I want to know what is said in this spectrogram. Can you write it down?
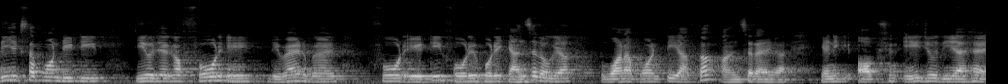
d x upon d t ये हो जाएगा four a divide by four a t four a four a cancel हो गया, वन अपॉन टी आपका आंसर आएगा। यानी कि ऑप्शन ए जो दिया है,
